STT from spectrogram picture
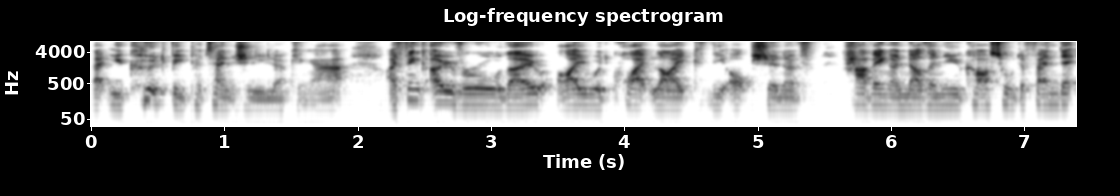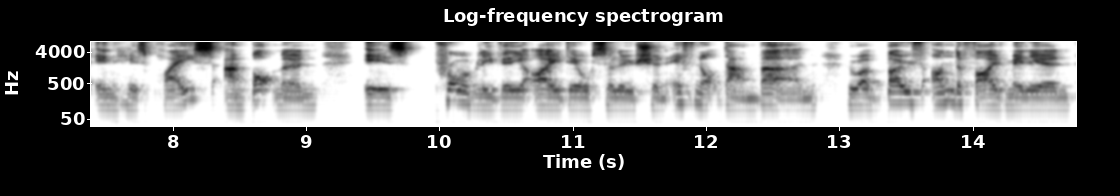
that you could be potentially looking at. I think overall, though, I would quite like the option of having another Newcastle defender in his place. And Botman is probably the ideal solution, if not Dan Burn, who are both under 5 million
